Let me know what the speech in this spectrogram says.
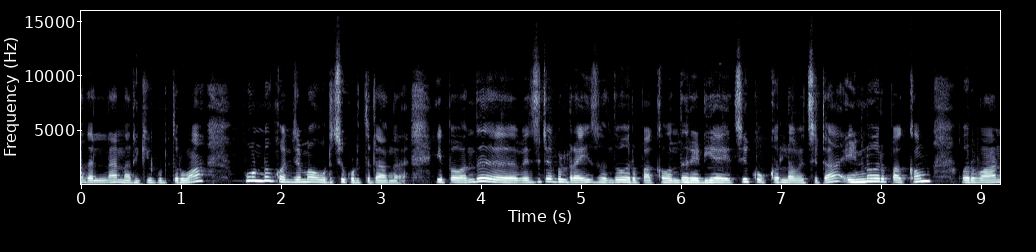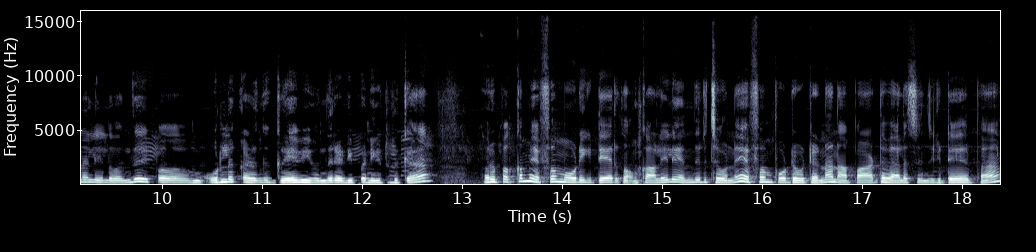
அதெல்லாம் நறுக்கி கொடுத்துருவான் பூண்டும் கொஞ்சமாக உரித்து கொடுத்துட்டாங்க. இப்போ வந்து வெஜிடபிள் ரைஸ் வந்து ஒரு பக்கம் வந்து ரெடி ஆயிடுச்சு குக்கரில் வச்சுட்டேன் இன்னொரு பக்கம் ஒரு வானொலியில் வந்து இப்போ உருளைக்கிழங்கு கிரேவி வந்து ரெடி பண்ணிகிட்டு இருக்கேன். ஒரு பக்கம் எஃப்எம் ஓடிக்கிட்டே இருக்கும். காலையில் எந்திரிச்ச உடனே எஃப்எம் போட்டு விட்டேன்னா நான் பாட்டு வேலை செஞ்சுக்கிட்டே இருப்பேன்.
